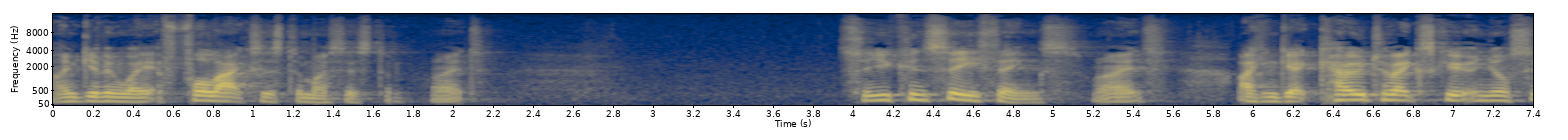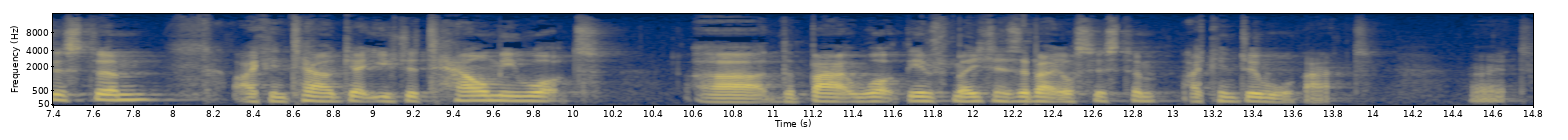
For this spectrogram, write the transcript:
I'm giving away full access to my system, right? So you can see things, right? I can get code to execute in your system. I can tell, get you to tell me what uh, the, what the information is about your system, I can do all that. Right?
